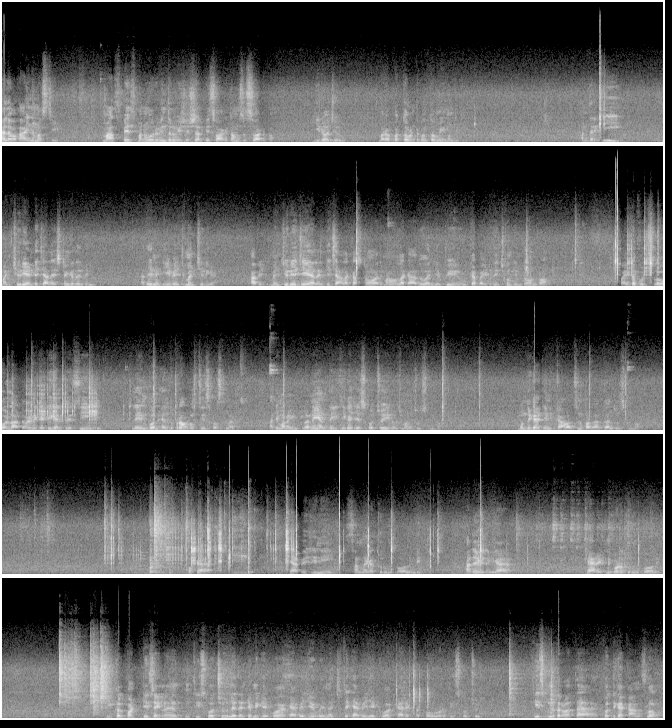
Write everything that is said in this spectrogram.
Hello hi నమస్తే. మా space మన ఊరు వింతుల విశేషాలకి స్వాగతం సుస్వాగతం. ఈరోజు మరో కొత్త వంటకంతో మీ ముందుకి. అందరికీ మంచూరియా అంటే చాలా ఇష్టం కదండి? అదేనండి వెజ్ మంచూరియా. ఆ వెజ్ మంచూరియా చేయాలంటే చాలా కష్టం అది మన వల్ల కాదు అని చెప్పి ఇంకా బయట తెచ్చుకొని తింటూ ఉంటాం. బయట ఫుడ్స్లో వాళ్ళు అడ్డమైన గడ్డి కలిపేసి లేనిపోని హెల్త్ ప్రాబ్లమ్స్ తీసుకొస్తున్నారు. అది మనం ఇంట్లోనే ఎంత ఈజీగా చేసుకోవచ్చో ఈరోజు మనం చూసుకుందాం. ముందుగా దీనికి కావాల్సిన పదార్థాలు చూసుకుందాం. ఒక క్యాబేజీని సన్నగా తురుముకోవాలండి. అదేవిధంగా క్యారెట్ని కూడా తురుముకోవాలి. ఈక్వల్ క్వాంటిటీస్ అయినా తీసుకోవచ్చు లేదంటే మీకు ఎక్కువ క్యాబేజీ నచ్చితే క్యాబేజీ ఎక్కువ క్యారెట్ తక్కువ కూడా తీసుకోవచ్చు. తీసుకున్న తర్వాత కొద్దిగా కార్న్ఫ్లోర్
